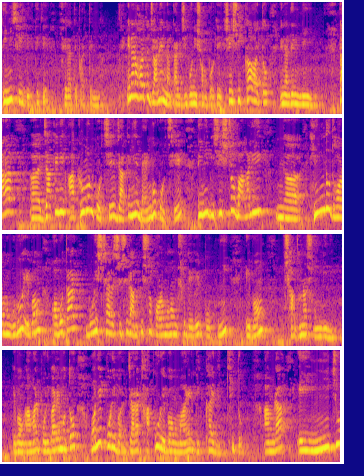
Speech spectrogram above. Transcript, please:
তিনি সেই ব্যক্তিকে ফেরাতে পারতেন না। এনারা হয়তো জানেন না তার জীবনী সম্পর্কে, সেই শিক্ষা হয়তো এনাদের নেই। তারা যাকে নিয়ে আক্রমণ করছে, যাকে নিয়ে ব্যঙ্গ করছে, তিনি বিশিষ্ট বাঙালি হিন্দু ধর্মগুরু এবং অবতার বরিষ্ঠা শ্রী শ্রী রামকৃষ্ণ পরমহংস দেবের পত্নী এবং সাধনা সঙ্গিনী এবং আমার পরিবারের মতো অনেক পরিবার যারা ঠাকুর এবং মায়ের দীক্ষায় দীক্ষিত। আমরা এই নিচু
